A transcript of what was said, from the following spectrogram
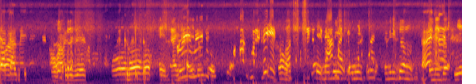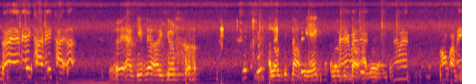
อาการบินออกมาไม่เรียกโอ้โหเป็นไงไม่มีพี่ไม่มีไม่มีเครื่องเฮ้ยไม่มีเครื่องบินเฮ้ยพี่เอกถ่ายพี่เอกถ่ายเออเอ้ยอัดคลิปเนี่ยอัดคลิปเอา ลงติ๊กตอกพี่เอ็กอาลงติ๊กตอกอัดเลยลงก่อนพี่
